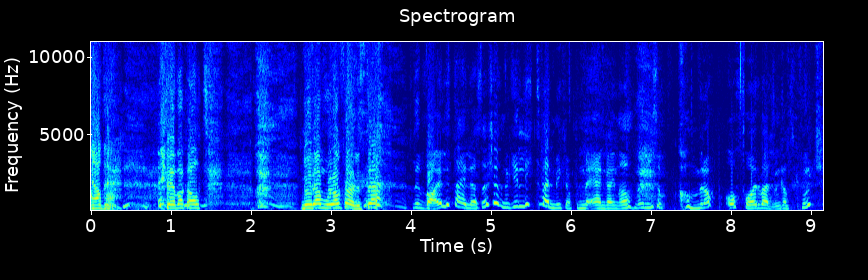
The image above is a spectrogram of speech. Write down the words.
Ja, det, det var kaldt. Miriam, hvordan føles det? Det var jo litt deilig også. Kjenner du ikke litt varme i kroppen med en gang nå? Når du liksom kommer opp og får varmen ganske fort.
